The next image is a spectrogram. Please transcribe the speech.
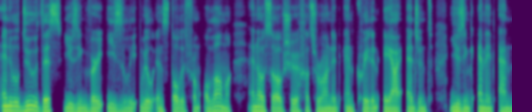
And we'll do this using very easily. We'll install it from Ollama and also I'll show you how to run it and create an AI agent using n8n,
